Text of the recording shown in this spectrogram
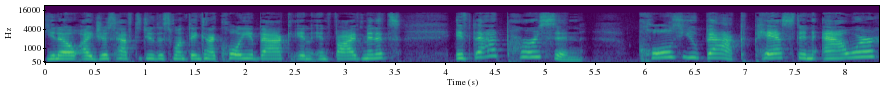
You know, I just have to do this one thing. Can I call you back in in 5 minutes? If that person calls you back past an hour,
